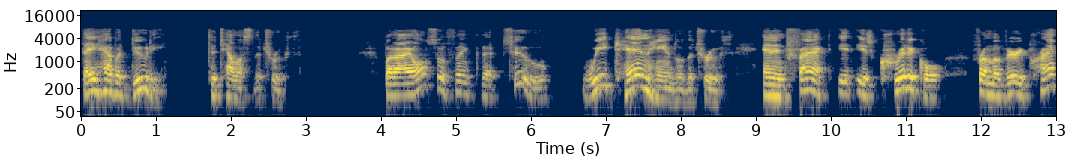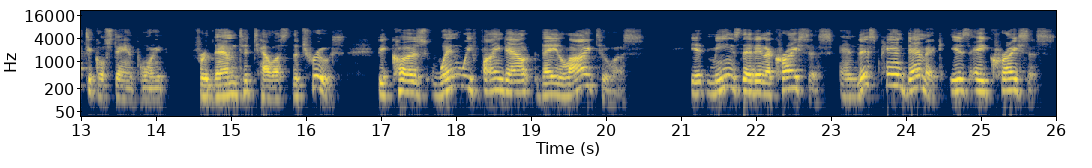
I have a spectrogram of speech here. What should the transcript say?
they have a duty to tell us the truth. But I also think that two, we can handle the truth. And in fact, it is critical from a very practical standpoint for them to tell us the truth. Because when we find out they lied to us, it means that in a crisis, and this pandemic is a crisis,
